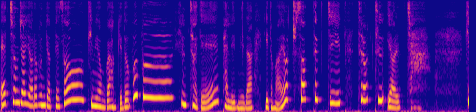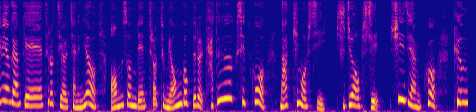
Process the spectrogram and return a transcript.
애청자 여러분 곁에서 김희영과 함께도 부부 힘차게 달립니다. 이름하여 추석 특집 트로트 열차. 김희영과 함께 트로트 열차는요, 엄선된 트로트 명곡들을 가득 싣고 막힘없이 주저없이 쉬지 않고 금,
